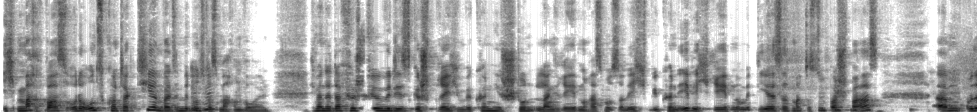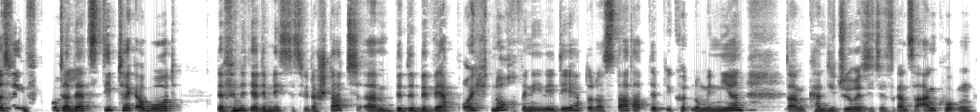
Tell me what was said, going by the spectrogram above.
ich mach was oder uns kontaktieren, weil sie mit mhm. uns was machen wollen. Ich meine, dafür führen wir dieses Gespräch und wir können hier stundenlang reden. Rasmus und ich, wir können ewig reden und mit dir ist das, macht das super Spaß. ähm, und deswegen, guter Letzt, Deep Tech Award, der findet ja demnächst jetzt wieder statt. Ähm, bitte bewerbt euch noch, wenn ihr eine Idee habt oder ein Startup habt, ihr könnt nominieren. Dann kann die Jury sich das Ganze angucken.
